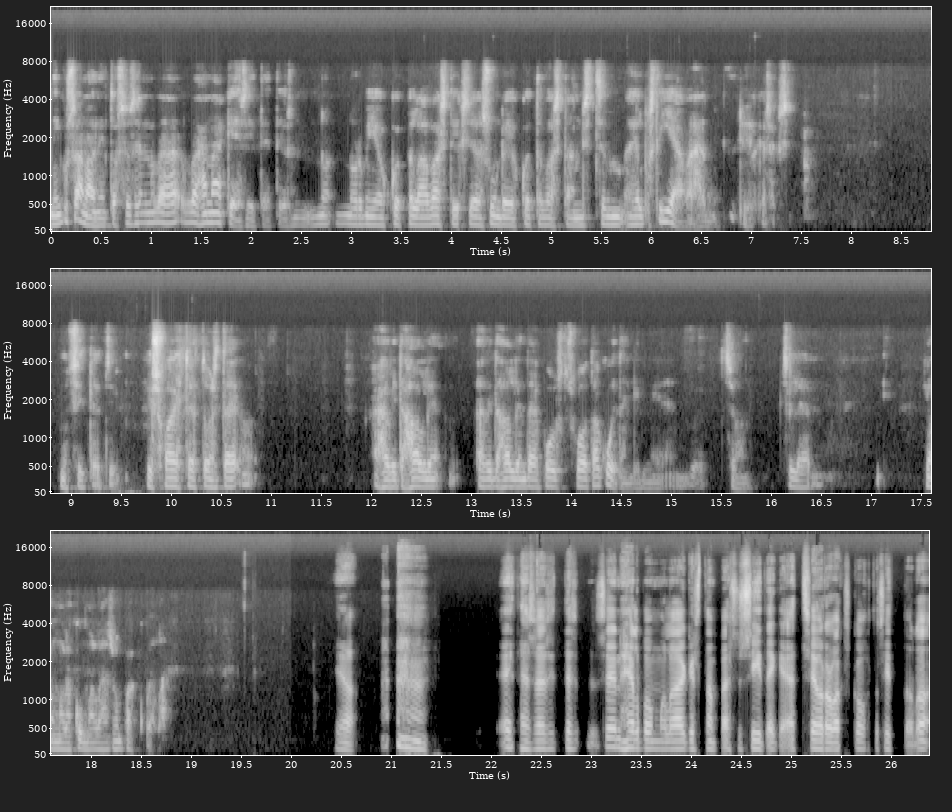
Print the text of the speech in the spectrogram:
niin kuin sanoin, niin tuossa sen vähän, vähän näkee sitten, että jos no, normijoukkue pelaa vastiksi ja sundajoukkuetta vastaan, niin sitten se helposti jää vähän lyhkäiseksi. Mutta sitten, että jos vaihtoehto on sitä hävitä, hallin, hävitä hallinta ja puolustusvuotaa kuitenkin, niin se on silleen jommalla kummallahan se on pakko pelaa. Ja ethän sä sitten sen helpommalla oikeastaan päässyt siitäkään, että seuraavaksi kohta sitten olla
